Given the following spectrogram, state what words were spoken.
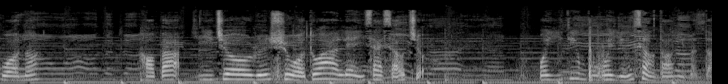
我呢？好吧，你就允许我多暗恋一下小九，我一定不会影响到你们的，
